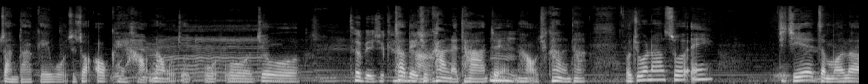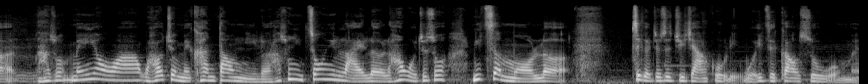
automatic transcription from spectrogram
转达给我，就说 OK，好，那我就我我就特别去看特别去看了他。对，然后我去看了他，我就问他说：哎。”姐姐怎么了？他说没有啊，我好久没看到你了。他说你终于来了，然后我就说你怎么了？这个就是居家护理，我一直告诉我们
